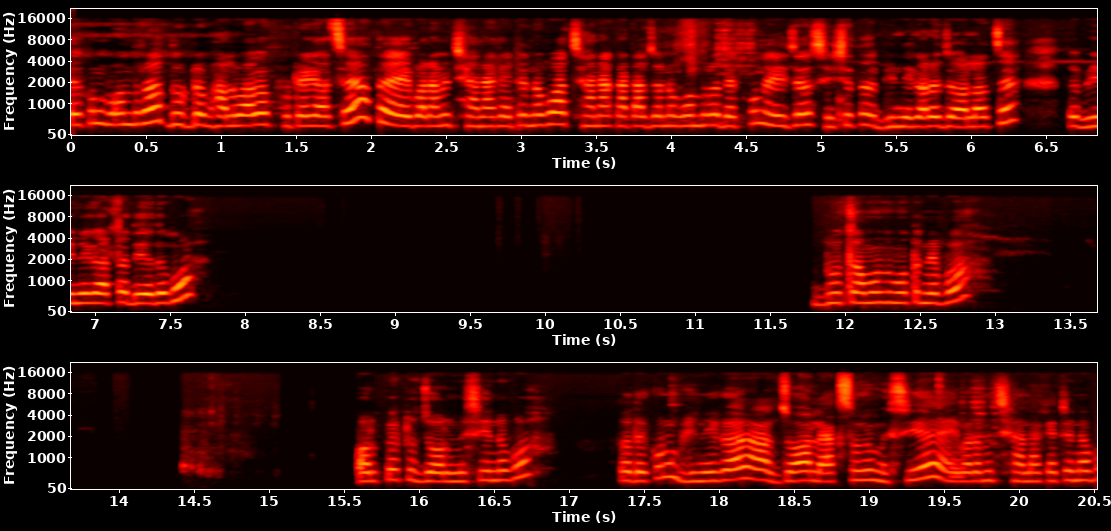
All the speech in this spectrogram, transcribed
দেখুন বন্ধুরা, দুধটা ভালোভাবে ফুটে গেছে। তো এবার আমি ছানা কেটে নেব। আর ছানা কাটার জন্য বন্ধুরা, দেখুন, এই যে শেষেতে ভিনেগারের জল আছে, তো ভিনেগারটা দিয়ে দেবো। দু চামচ মতো নেব। অল্প একটু জল মিশিয়ে নেব। তো দেখুন, ভিনেগার আর জল একসঙ্গে মিশিয়ে এবার আমি ছানা কেটে নেব।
